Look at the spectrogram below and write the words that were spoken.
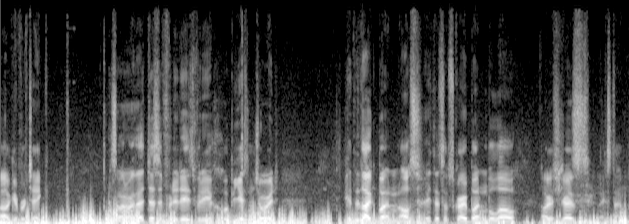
uh, give or take. So anyway, that does it for today's video. Hope you guys enjoyed. Hit the like button, also hit the subscribe button below. I'll catch you guys next time.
